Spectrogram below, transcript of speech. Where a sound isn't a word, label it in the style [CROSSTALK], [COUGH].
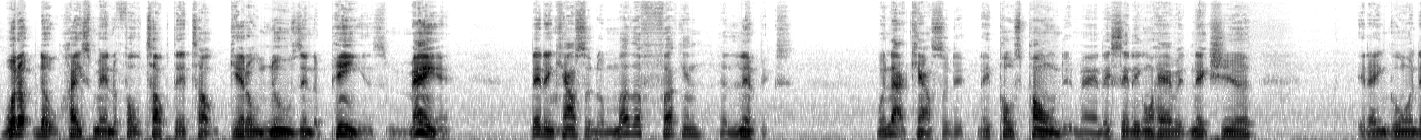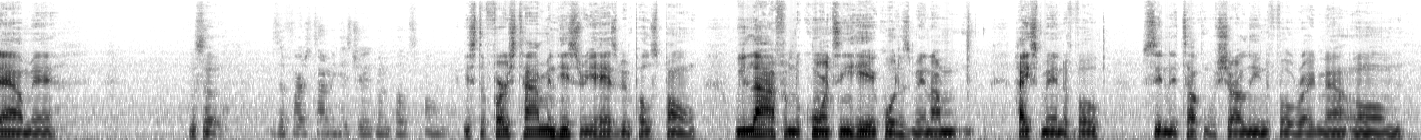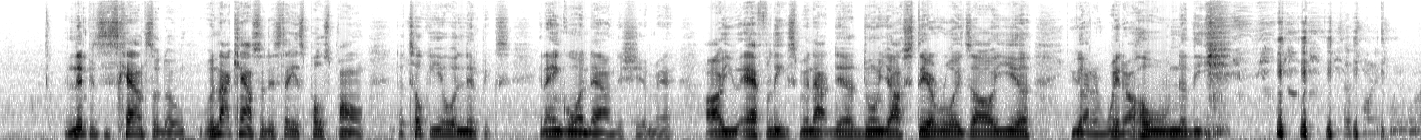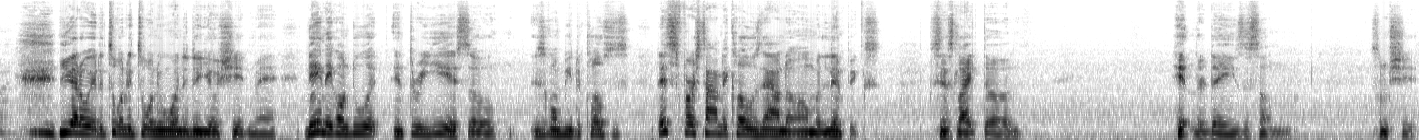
What up, though? Heist Man the Foe, talk that talk, ghetto news and opinions. Man, they didn't cancel the motherfucking Olympics. Well, not canceled it. They postponed it, man. They said they're gonna have it next year. It ain't going down, man. What's up? It's the first time in history it's been postponed. It's the first time in history it has been postponed. We live from the quarantine headquarters, man. I'm Heist Man the Foe, sitting there talking with Charlene the Foe right now. Um, the Olympics is canceled though. Well, not canceled. They say it's postponed. The Tokyo Olympics. It ain't going down this year, man. All you athletes been out there doing y'all steroids all year. You gotta wait a whole nother. [LAUGHS] So 2021. you gotta wait to 2021 to do your shit, man. Then they gonna do it in three years, so it's gonna be the closest. This is the first time they closed down the um Olympics since like the Hitler days or something, some shit.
